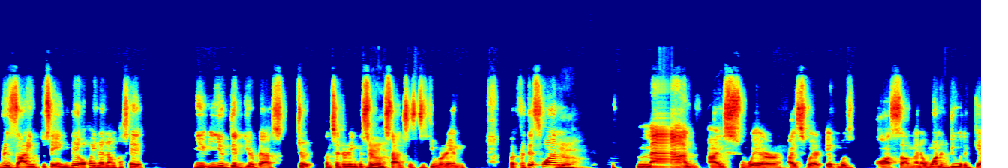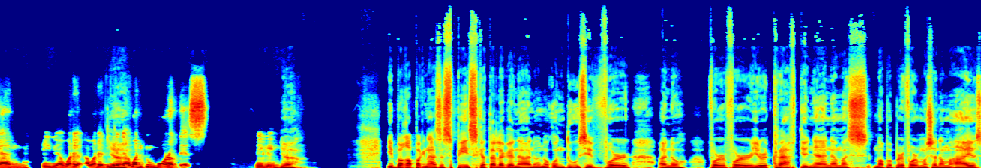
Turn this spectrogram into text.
resigned to saying, hindi, okay na lang kasi you, you did your best considering the Yeah. circumstances that you were in. But for this one, Yeah. Man, I swear, I swear it was awesome. And I want to do it again. Really. I want to, I want to do it. Yeah. I want to do more of this. Really. Yeah. Iba kapag nasa space ka talaga na ano, no, conducive for ano, for for your craft yun yan na mas mapaperform mo siya ng maayos.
